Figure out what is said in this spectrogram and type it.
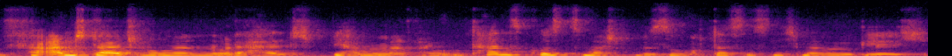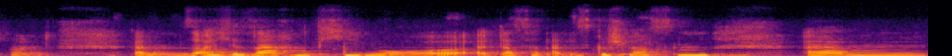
Veranstaltungen oder halt, wir haben am Anfang einen Tanzkurs zum Beispiel besucht, das ist nicht mehr möglich. Und ähm, solche Sachen, Kino, das hat alles geschlossen. Ähm,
